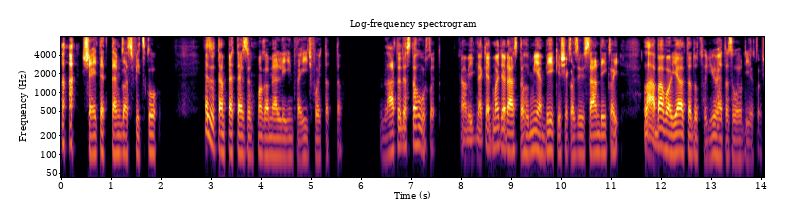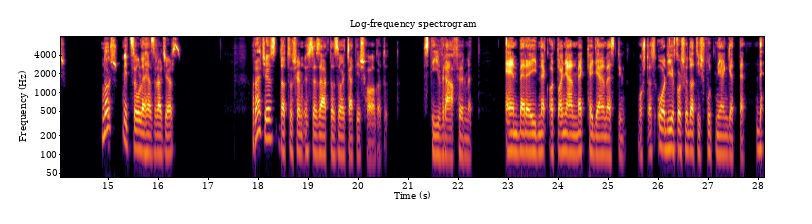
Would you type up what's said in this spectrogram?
– Sejtettem, gazfickó! Ezután Peterson maga mellé intve így folytatta. Látod ezt a hurkot? Amíg neked magyarázta, hogy milyen békések az ő szándékai, lábával jelt adott, hogy jöhet az orgyilkos. Nos, mit szól ehhez, Rogers? Rogers dacosan összezárta az ajkát és hallgatott. Steve ráförmett. Embereidnek a tanyán megkegyelmeztünk, most az orgyilkosodat is futni engedte, de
